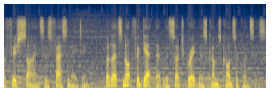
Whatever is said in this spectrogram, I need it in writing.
fish science is fascinating, but let's not forget that with such greatness comes consequences.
